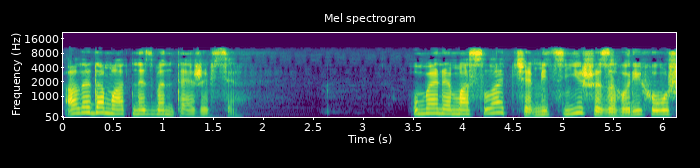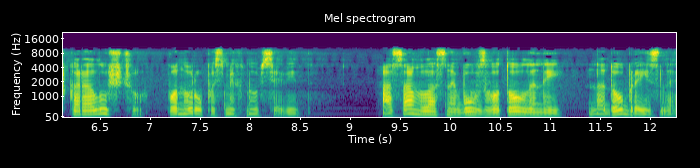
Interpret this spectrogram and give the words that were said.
Але Дамат не збентежився. У мене маслаччя міцніше за горіхову шкаралущу, понуро посміхнувся він. А сам, власне, був зготовлений на добре і зле.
